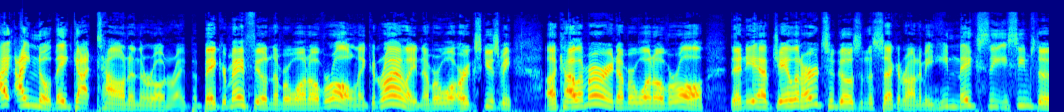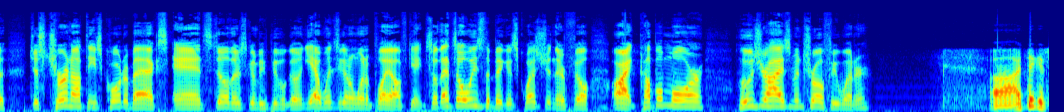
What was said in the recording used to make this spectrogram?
I, I know they got talent in their own right, but Baker Mayfield, number one overall, Lincoln Riley, number one, or excuse me, uh, Kyler Murray, number one overall. Then you have Jalen Hurts, who goes in the second round. I mean, he makes the, he seems to just churn out these quarterbacks, and still there's going to be people going, yeah, when's he going to win a playoff game? So that's always the biggest question there, Phil. All right, couple more. Who's your Heisman Trophy winner? Uh, I think it's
